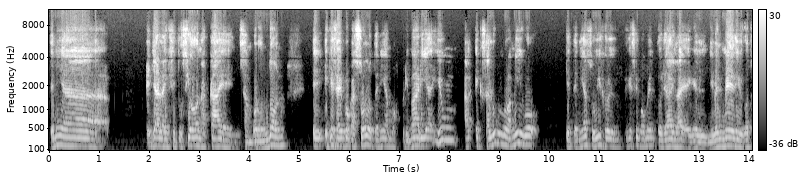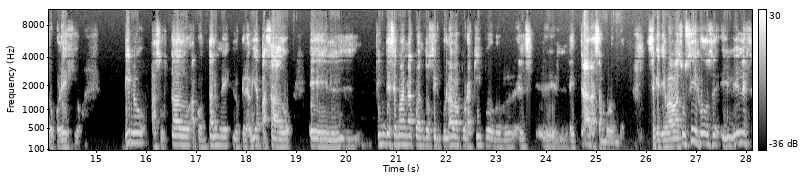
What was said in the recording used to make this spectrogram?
tenía ya la institución acá en San Borondón, Eh, en esa época solo teníamos primaria y un exalumno amigo que tenía su hijo en, ese momento ya en, en, el nivel medio en otro colegio, vino asustado a contarme lo que le había pasado el fin de semana cuando circulaba por aquí, por la entrada a San Borondón. Dice que llevaba a sus hijos y él es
